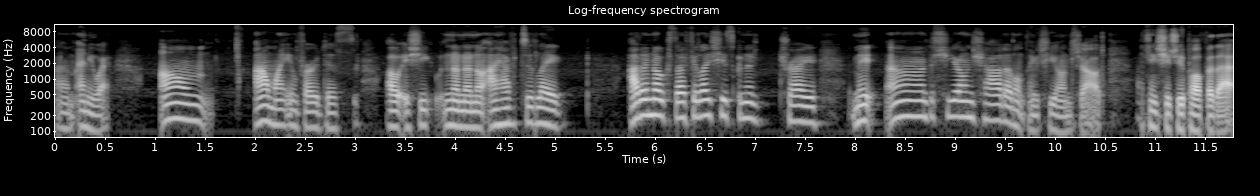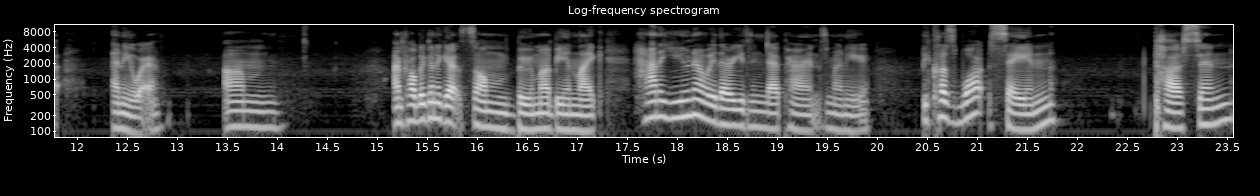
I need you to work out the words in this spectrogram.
Um, anyway. Um, I'm waiting for this. Oh, is she? No, no, no. I have to, like, I don't know, because I feel like she's going to try. May, uh, does she own Child? I don't think she owns Child. I think she's too poor for that. Anyway. Um, I'm probably going to get some boomer being like, how do you know they're using their parents' money? Because what sane person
